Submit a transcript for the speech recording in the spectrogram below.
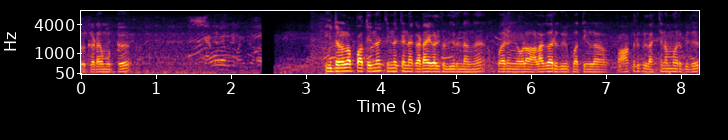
ஒரு கடை மட்டும். இதெல்லாம் பார்த்தீங்கன்னா சின்ன சின்ன கடைகள் சொல்லியிருந்தாங்க. பாருங்கள் எவ்வளோ அழகாக இருக்குது பார்த்தீங்களா? பார்க்குறதுக்கு லட்சணமாக இருக்குது.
